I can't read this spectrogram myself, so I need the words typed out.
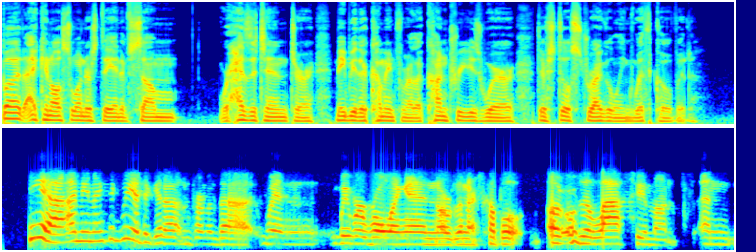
But I can also understand if some were hesitant, or maybe they're coming from other countries where they're still struggling with COVID. Yeah, I mean, I think we had to get out in front of that when we were rolling in over the next couple, uh, over the last few months, and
